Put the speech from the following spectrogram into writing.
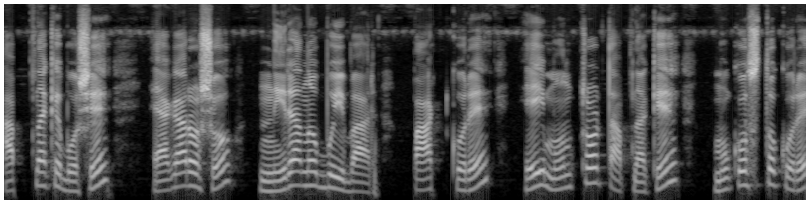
আপনাকে বসে এগারোশো নিরানব্বই বার পাঠ করে এই মন্ত্রটা আপনাকে মুখস্থ করে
